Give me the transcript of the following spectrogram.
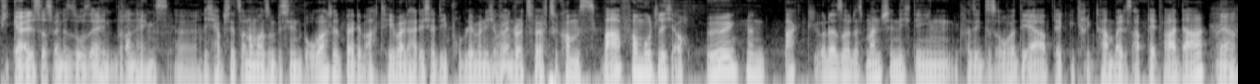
wie geil ist das, wenn du so sehr hinten dran hängst. Äh, ich habe es jetzt auch noch mal so ein bisschen beobachtet bei dem 8T, weil da hatte ich ja die Probleme nicht auf Ja. Android 12 zu kommen. Es war vermutlich auch irgendein Bug oder so, dass manche nicht den quasi das Over-the-Air-Update gekriegt haben, weil das Update war da. ja.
